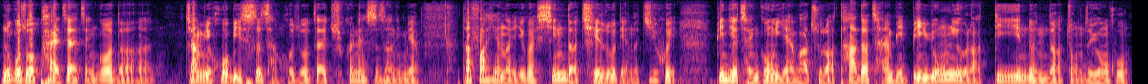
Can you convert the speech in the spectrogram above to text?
如果说派在整个的加密货币市场或者说在区块链市场里面，它发现了一个新的切入点的机会，并且成功研发出了它的产品，并拥有了第一轮的种子用户。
